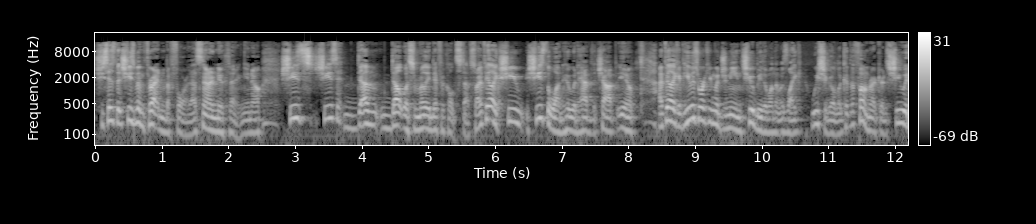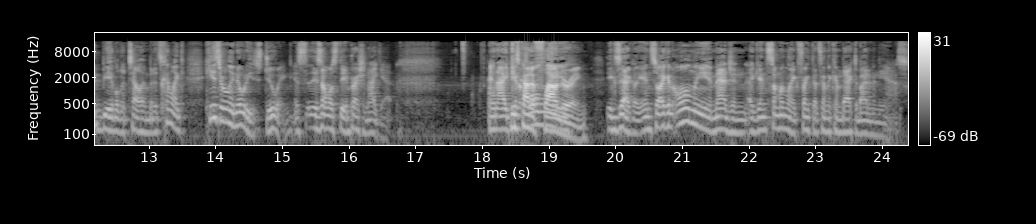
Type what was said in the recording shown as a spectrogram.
she says that she's been threatened before. That's not a new thing, you know. She's she's done dealt with some really difficult stuff. So I feel like she she's the one who would have the chop. You know, I feel like if he was working with Janine, she would be the one that was like, we should go look at the phone records. She would be able to tell him, but it's kind of like he doesn't really know what he's doing. Is is almost the impression I get. And I he's kind of floundering Exactly, and so I can only imagine against someone like Frank that's going to come back to bite him in the ass.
